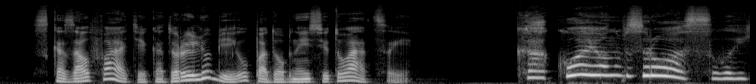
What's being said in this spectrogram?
— сказал Фати, который любил подобные ситуации. «Какой он взрослый!»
